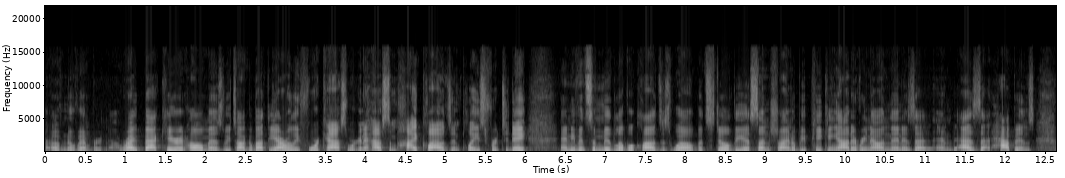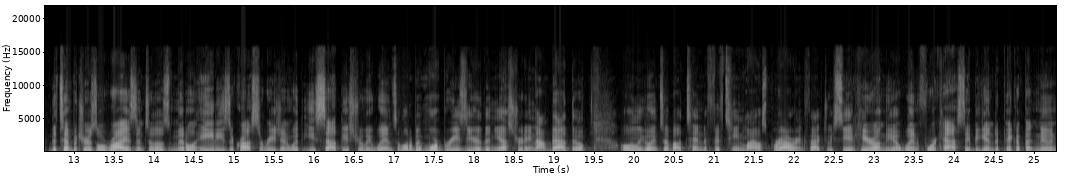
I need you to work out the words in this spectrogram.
of November. Now right back here at home as we talk about the hourly forecast we're going to have some high clouds in place for today and even some mid-level clouds as well but still the uh, sunshine will be peeking out every now and then as that and as that happens the temperatures will rise into those middle 80s across the region with east southeasterly winds. A little bit more breezier than yesterday. Not bad though. Only going to about 10 to 15 miles per hour. In fact we see it here on the uh, wind forecast. They begin to pick up at noon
